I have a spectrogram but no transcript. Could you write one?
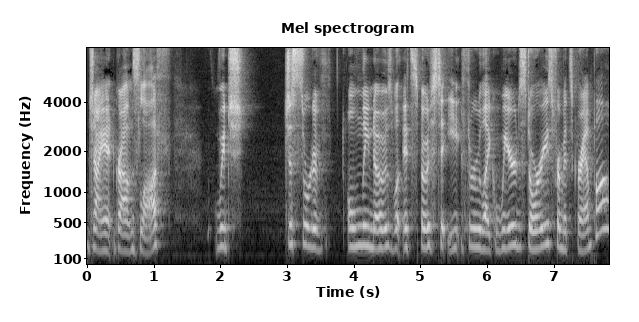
giant ground sloth, which just sort of only knows what it's supposed to eat through like weird stories from its grandpa.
